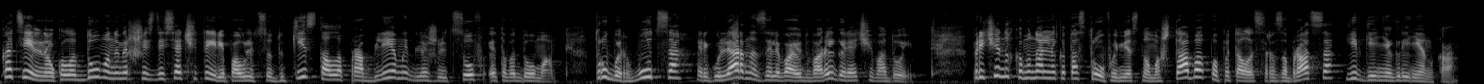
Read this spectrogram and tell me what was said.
Котельная около дома номер 64 по улице Дуки стала проблемой для жильцов этого дома. Трубы рвутся, регулярно заливают дворы горячей водой. В причинах коммунальной катастрофы местного масштаба попыталась разобраться Евгения Гриненко.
